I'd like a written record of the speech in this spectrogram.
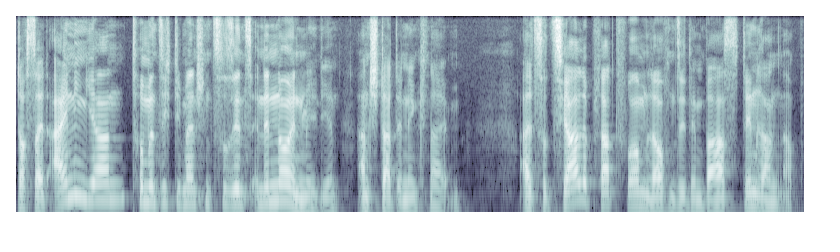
Doch seit einigen Jahren tummeln sich die Menschen zusehends in den neuen Medien, anstatt in den Kneipen. Als soziale Plattform laufen sie den Bars den Rang ab.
